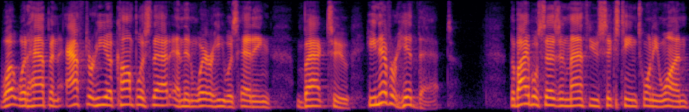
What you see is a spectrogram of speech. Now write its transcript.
what would happen after he accomplished that, and then where he was heading back to. He never hid that. The Bible says in Matthew 16 21,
